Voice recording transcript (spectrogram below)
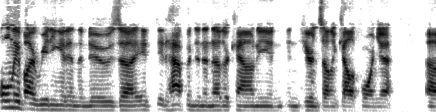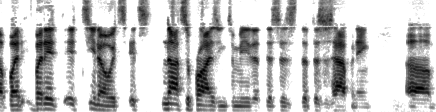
Only by reading it in the news. Uh, it, it happened in another county in here in Southern California. Uh, but but it it's you know it's it's not surprising to me that this is that this is happening. Um,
